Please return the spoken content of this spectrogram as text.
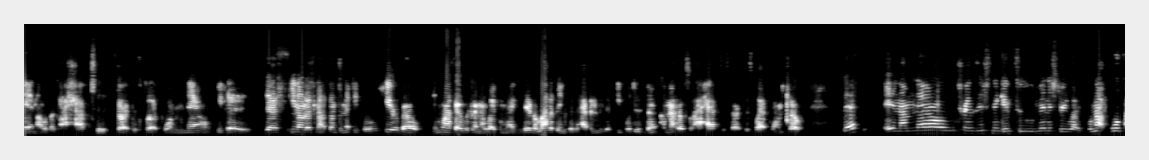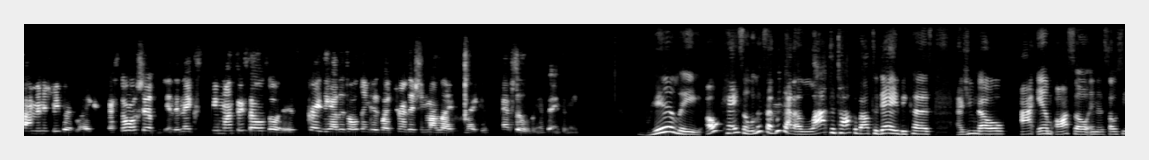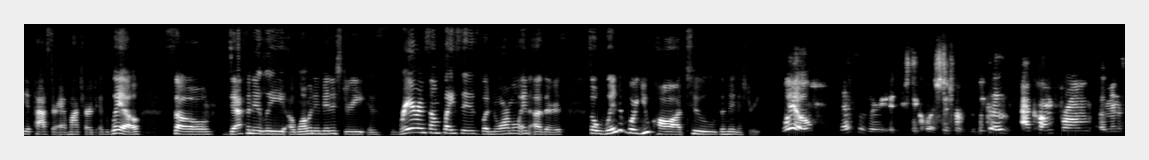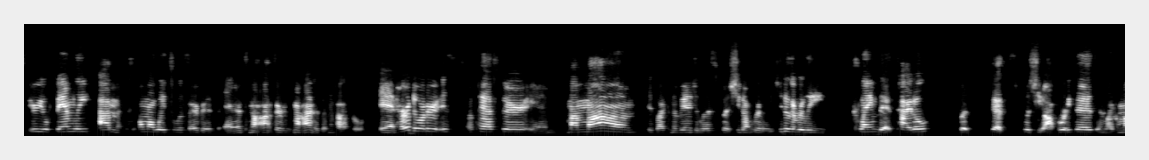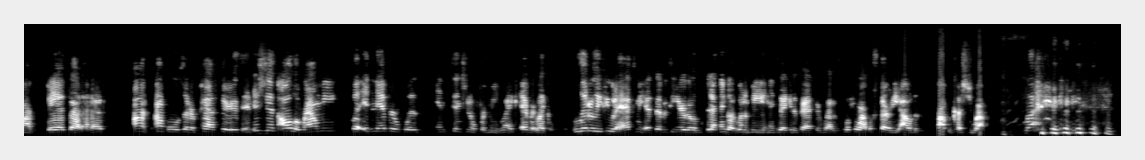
And I was like, I have to start this platform now because that's, you know, that's not something that people hear about. And when I started looking at my life, I'm like, there's a lot of things that happen to me that people just don't come out of. So I have to start this platform. So that's and I'm now transitioning into ministry, like well, not full time ministry, but like pastoralship in the next few months or so. So it's crazy how this whole thing has like transitioned my life. Like it's absolutely insane to me. Really? Okay. So it looks like we got a lot to talk about today because, as you know, I am also an associate pastor at my church as well. So definitely a woman in ministry is rare in some places, but normal in others. So when were you called to the ministry? Well, that's a very interesting question because I come from a ministerial family. I'm on my way to a service, and it's my aunt's service. My aunt is an apostle, and her daughter is a pastor, and my mom is like an evangelist, but she don't really, she doesn't really claim that title, but that's what she operates as. And like my dad side, I have aunts, uncles that are pastors, and it's just all around me but it never was intentional for me, like ever. Like literally, if you would have asked me at 17 years old, did I think I was going to be an executive pastor before I was 30, I would have probably cussed you out. like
